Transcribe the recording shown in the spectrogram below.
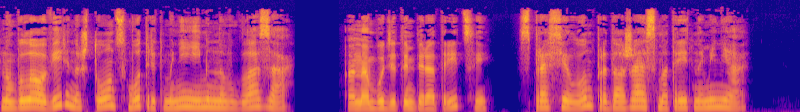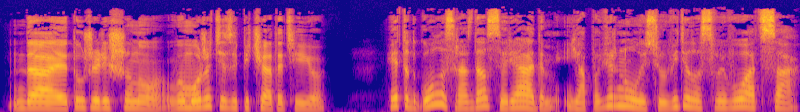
но была уверена, что он смотрит мне именно в глаза. «Она будет императрицей?» — спросил он, продолжая смотреть на меня. «Да, это уже решено. Вы можете запечатать ее?» Этот голос раздался рядом. Я повернулась и увидела своего отца.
